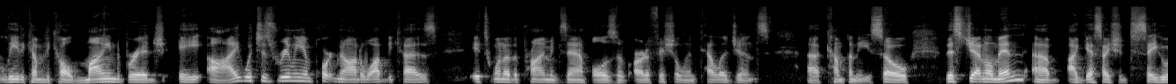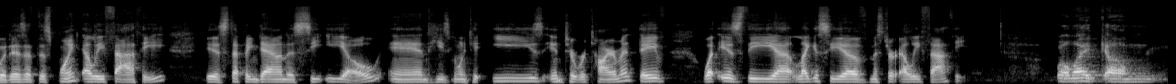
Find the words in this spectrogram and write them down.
lead a company called MindBridge AI, which is really important in Ottawa because it's one of the prime examples of artificial intelligence companies. So this gentleman, I guess I should say who it is at this point, Eli Fathi, is stepping down as CEO, and he's going to ease into retirement. Dave, what is the uh, legacy of Mr. Eli Fathi? Well, Mike, um,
